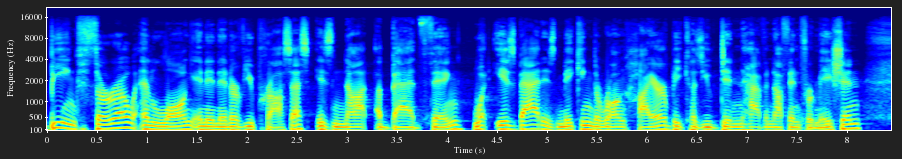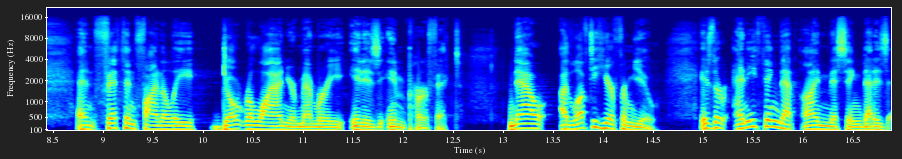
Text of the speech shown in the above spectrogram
being thorough and long in an interview process is not a bad thing. What is bad is making the wrong hire because you didn't have enough information. And fifth and finally, don't rely on your memory. It is imperfect. Now, I'd love to hear from you. Is there anything that I'm missing that is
